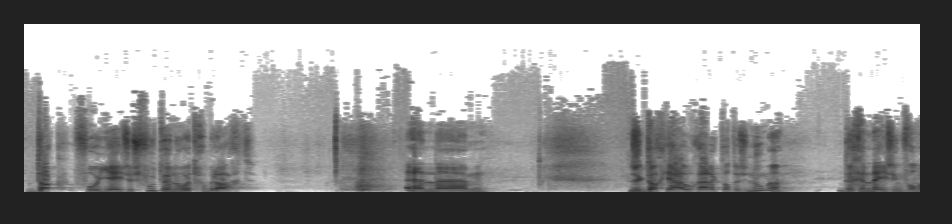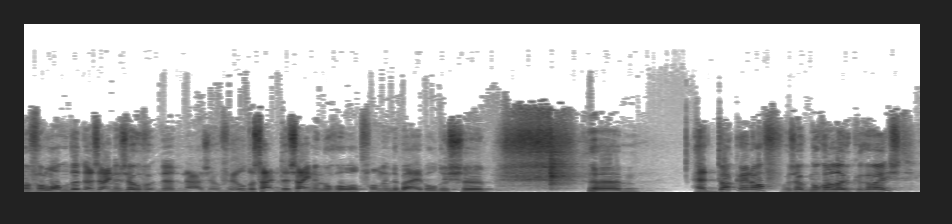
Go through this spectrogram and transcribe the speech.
dak voor Jezus voeten wordt gebracht. En uh, dus ik dacht, ja, hoe ga ik dat eens noemen? De genezing van een verlamde, daar zijn er zoveel, nou zoveel, daar zijn, daar zijn er nogal wat van in de Bijbel. Dus ehm, het dak eraf was ook nog een leuke geweest.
